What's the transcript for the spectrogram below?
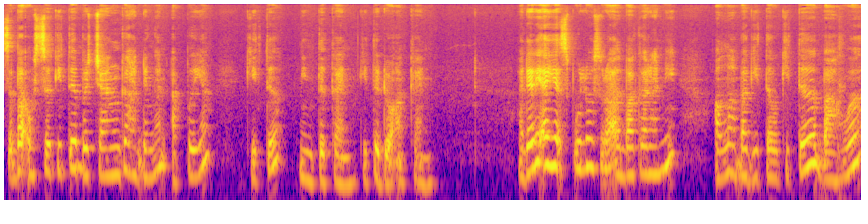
Sebab usaha kita bercanggah dengan apa yang kita mintakan, kita doakan. Ha, dari ayat 10 surah Al-Baqarah ni, Allah bagi tahu kita bahawa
